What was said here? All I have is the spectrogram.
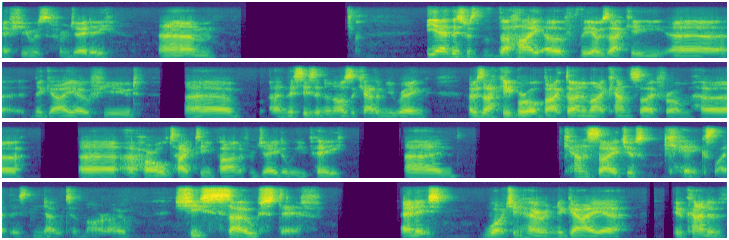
if she was from JD. Um, yeah, this was the height of the Ozaki uh, Nagayo feud, um, and this is in an Oz Academy ring. Ozaki brought back Dynamite Kansai from her uh, her old tag team partner from JWP, and Kansai just kicks like there's no tomorrow. She's so stiff and it's watching her and Nagayo, who kind of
